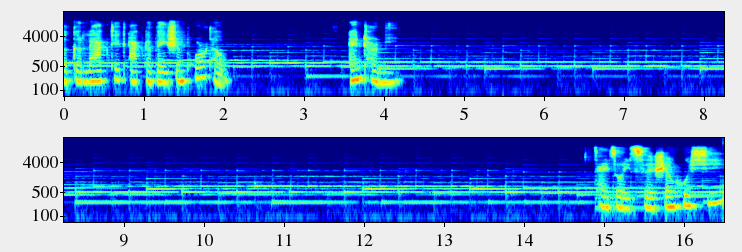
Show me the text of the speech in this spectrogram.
a galactic activation portal. Enter me. 再做一次深呼吸。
